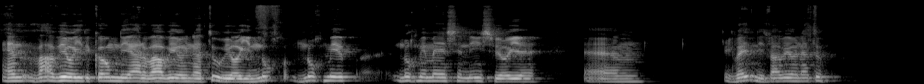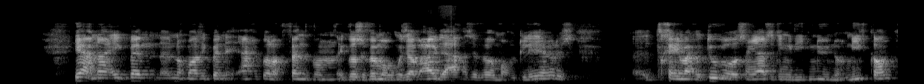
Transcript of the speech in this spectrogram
En waar wil je de komende jaren, waar wil je naartoe? Wil je nog, nog, meer, nog meer mensen in dienst? Wil je, um, ik weet het niet, waar wil je naartoe? Ja, nou, ik ben, uh, nogmaals, ik ben eigenlijk wel een fan van, ik wil zoveel mogelijk mezelf uitdagen, zoveel mogelijk leren. Dus hetgeen waar ik naartoe wil, zijn juist de dingen die ik nu nog niet kan.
